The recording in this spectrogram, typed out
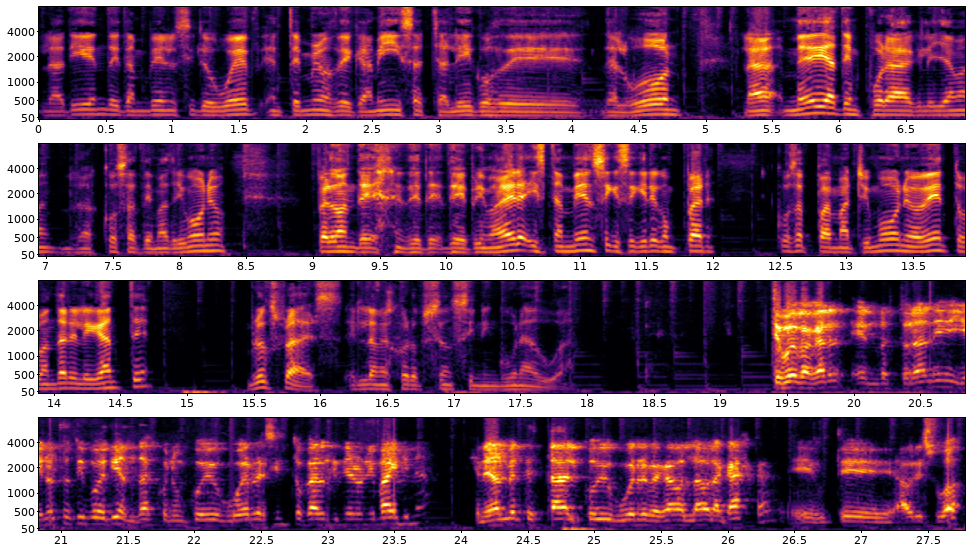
la tienda y también el sitio web en términos de camisas, chalecos de, algodón, la media temporada que le llaman las cosas de matrimonio, perdón, de, primavera. Y también sé que se quiere comprar cosas para matrimonio, evento, para andar elegante. Brooks Brothers es la mejor opción sin ninguna duda. Te puede pagar en restaurantes y en otro tipo de tiendas con un código QR sin tocar dinero ni máquina. Generalmente está el código QR pegado al lado de la caja. Eh, usted abre su app,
